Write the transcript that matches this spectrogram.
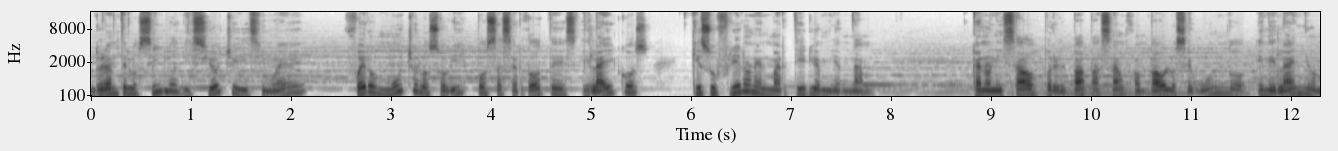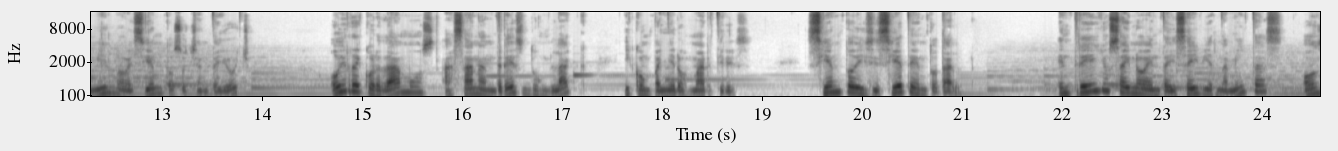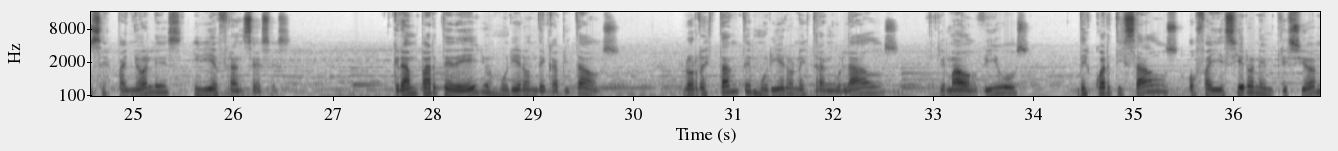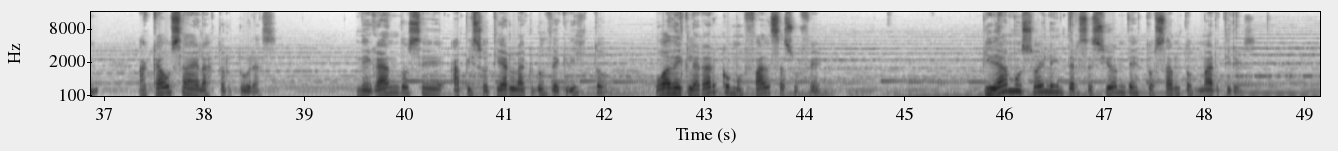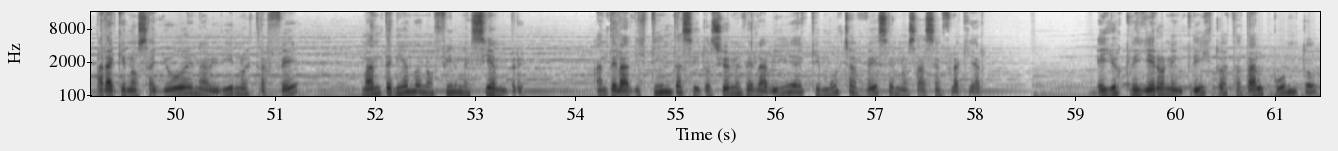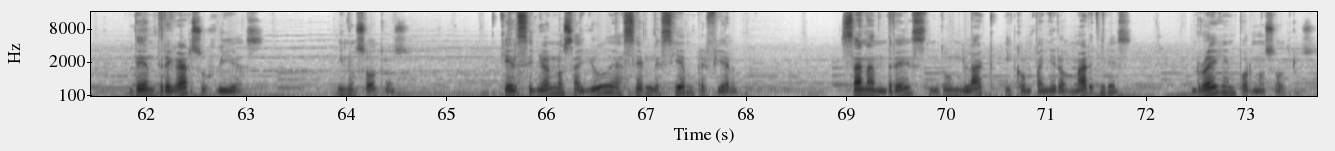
Durante los siglos XVIII y XIX fueron muchos los obispos, sacerdotes y laicos que sufrieron el martirio en Vietnam. Canonizados por el Papa San Juan Pablo II en el año 1988, hoy recordamos a San Andrés Dunglac y compañeros mártires, 117 en total. Entre ellos hay 96 vietnamitas, 11 españoles y 10 franceses. Gran parte de ellos murieron decapitados. Los restantes murieron estrangulados, quemados vivos, descuartizados o fallecieron en prisión a causa de las torturas, negándose a pisotear la cruz de Cristo o a declarar como falsa su fe. Pidamos hoy la intercesión de estos santos mártires, para que nos ayuden a vivir nuestra fe manteniéndonos firmes siempre ante las distintas situaciones de la vida que muchas veces nos hacen flaquear. Ellos creyeron en Cristo hasta tal punto de entregar sus vidas. ¿Y nosotros? Que el Señor nos ayude a serle siempre fiel. San Andrés, Dun Lac y compañeros mártires, rueguen por nosotros.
